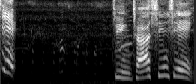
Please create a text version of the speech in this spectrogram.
星，警察星星。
